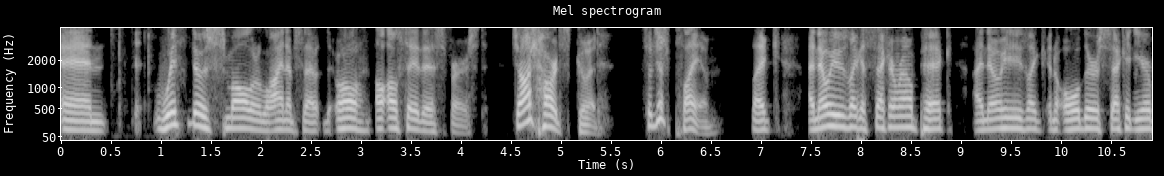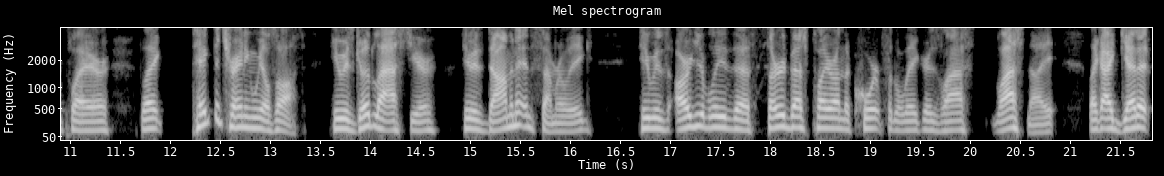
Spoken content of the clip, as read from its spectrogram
and with those smaller lineups that well I'll, I'll say this first. Josh Hart's good. So just play him. Like I know he was like a second round pick. I know he's like an older second year player. Like take the training wheels off. He was good last year. He was dominant in summer league. He was arguably the third best player on the court for the Lakers last last night. Like I get it,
